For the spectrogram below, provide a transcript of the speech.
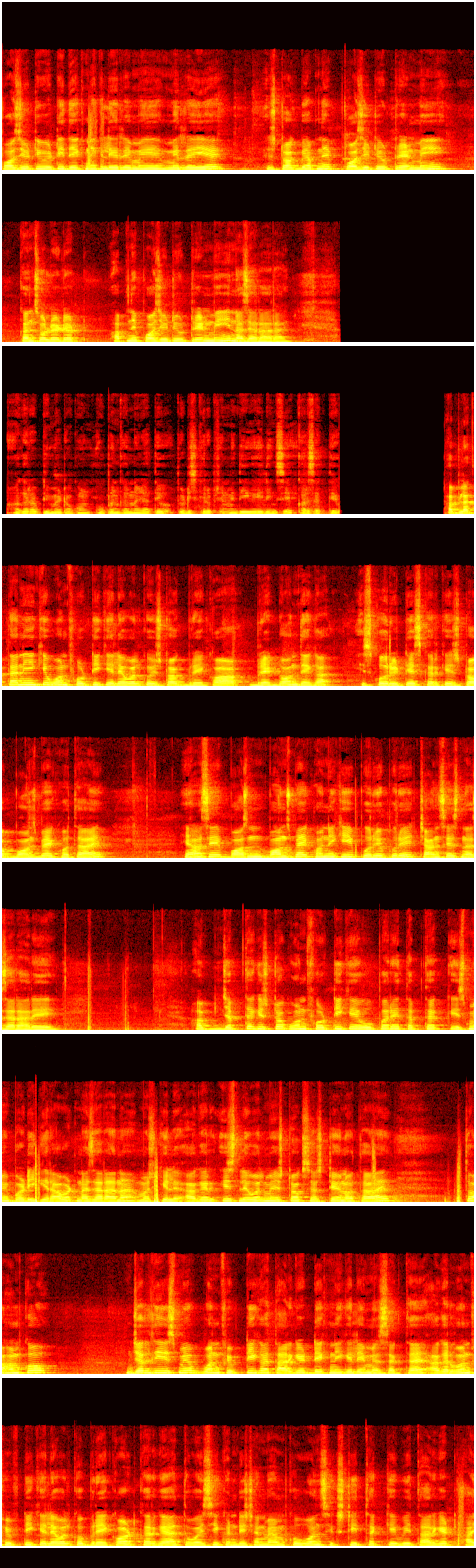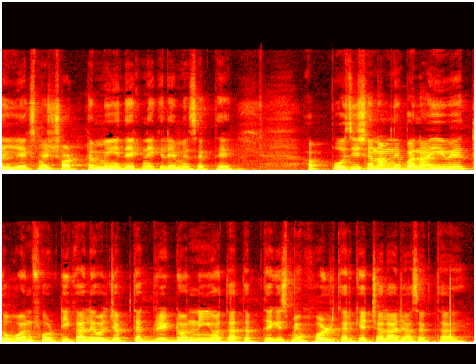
पॉजिटिविटी देखने के लिए मिल रही है। स्टॉक भी अपने पॉजिटिव ट्रेंड में ही कंसोलिडेट अपने पॉजिटिव ट्रेंड में ही नज़र आ रहा है। अगर आप डिमेट अकाउंट ओपन करना चाहते हो तो डिस्क्रिप्शन में दी गई लिंक से कर सकते हो। अब लगता नहीं कि 140 के लेवल को स्टॉक ब्रेक ब्रेकडाउन देगा। इसको रिटेस करके स्टॉक बाउंस बैक होता है। यहाँ से बाउंस बैक होने की पूरे पूरे चांसेस नज़र आ रहे हैं। अब जब तक स्टॉक 140 के ऊपर है, तब तक इसमें बड़ी गिरावट नज़र आना मुश्किल है। अगर इस लेवल में स्टॉक सस्टेन होता है तो हमको जल्दी इसमें 150 का टारगेट देखने के लिए मिल सकता है। अगर 150 के लेवल को ब्रेकआउट कर गया तो वैसी कंडीशन में हमको 160 तक के भी टारगेट आई में शॉर्ट टर्म में ही देखने के लिए मिल सकते हैं। अब पोजीशन हमने बनाई हुई तो 140 का लेवल जब तक ब्रेकडाउन नहीं होता, तब तक इसमें होल्ड करके चला जा सकता है।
